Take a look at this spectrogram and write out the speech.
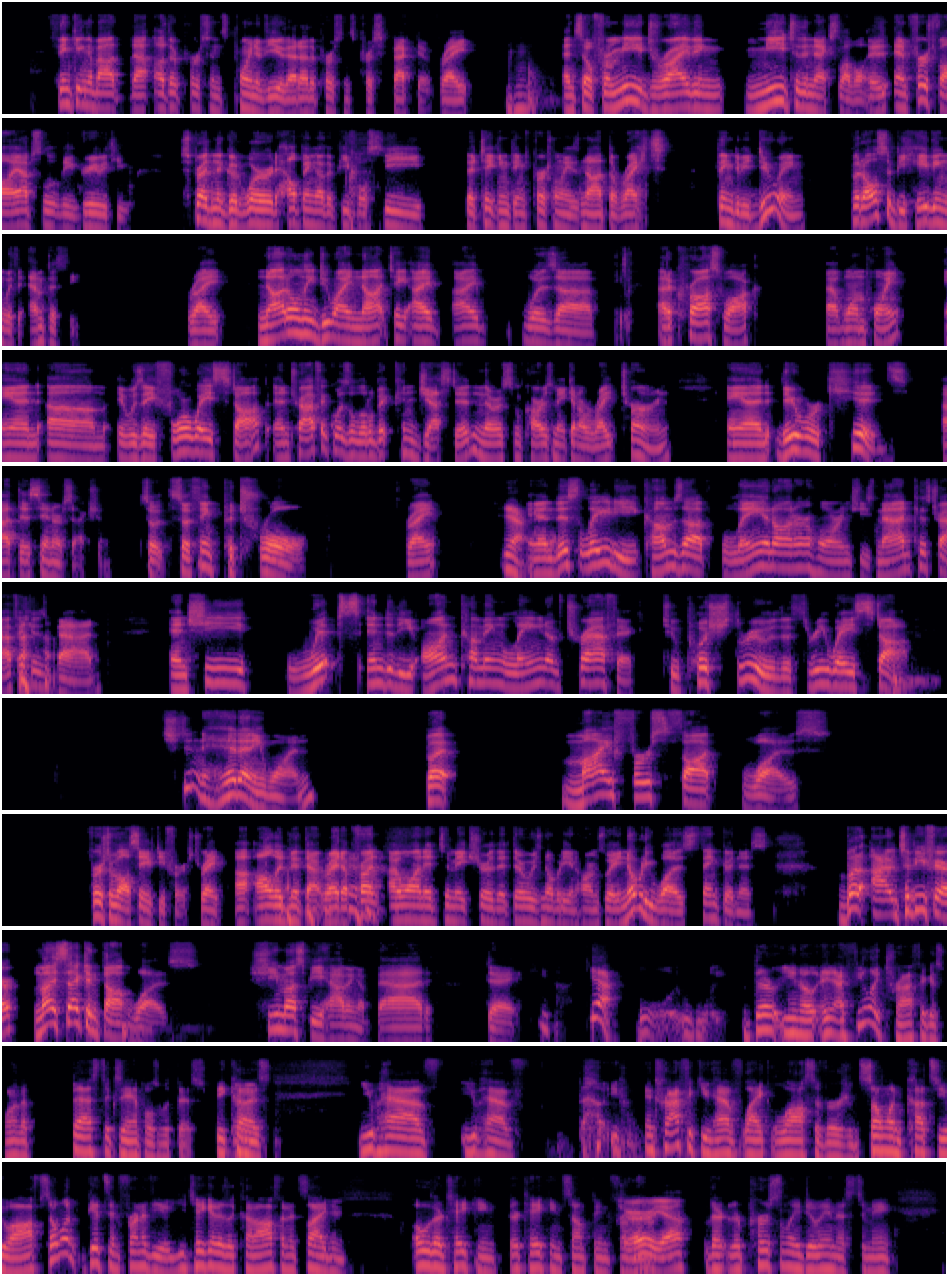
thinking about that other person's point of view, that other person's perspective, right? Mm-hmm. And so for me, driving me to the next level, is, and first of all, I absolutely agree with you. Spreading the good word, helping other people see that taking things personally is not the right thing to be doing, but also behaving with empathy, right? Not only do I not take, I I was uh, at a crosswalk at one point, and um, it was a four-way stop, and traffic was a little bit congested, and there were some cars making a right turn, and there were kids at this intersection. So so think patrol, right? Yeah. And this lady comes up laying on her horn. She's mad because traffic is bad. And she whips into the oncoming lane of traffic to push through the three way stop. She didn't hit anyone, but my first thought was first of all, safety first, right? Uh, I'll admit that right up front. I wanted to make sure that there was nobody in harm's way. Nobody was, thank goodness. But I, to be fair, my second thought was she must be having a bad day. Yeah. There, you know, I feel like traffic is one of the best examples with this because mm-hmm. you have, you have, in traffic, you have like loss aversion. Someone cuts you off, someone gets in front of you, you take it as a cut off, and it's like, mm-hmm. oh, they're taking, they're taking something from sure, me. yeah. They're they're personally doing this to me.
